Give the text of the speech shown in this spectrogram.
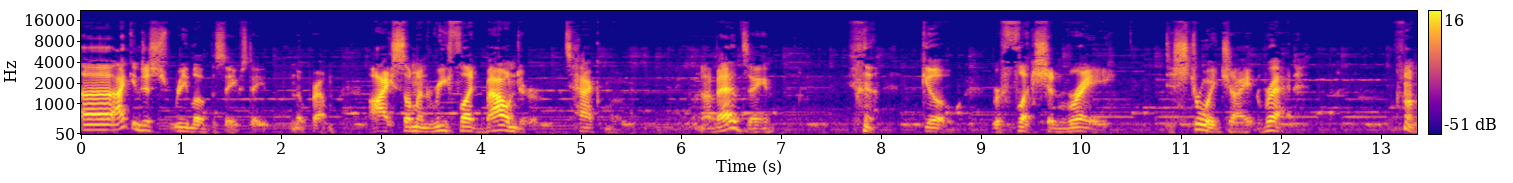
Uh, I can just reload the save state, no problem. I summon Reflect Bounder, attack mode. Not bad, Zane. Go, Reflection Ray, destroy Giant Rat. Huh.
